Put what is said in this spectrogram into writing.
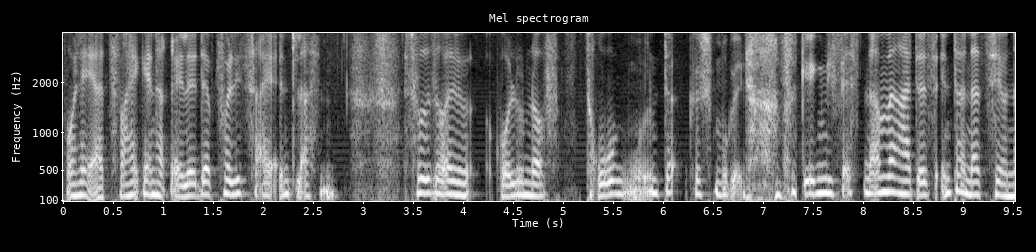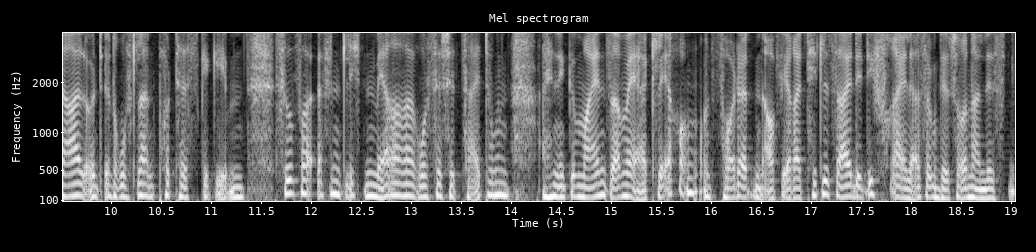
wolle er zwei Generäle der Polizei entlassen. So soll Golunov Drogen untergeschmuggelt haben. Gegen die Festnahme hat es international und in Russland Protest gegeben. So veröffentlichten mehrere russische Zeitungen eine gemeinsame Erklärung und forderten auf ihrer Titelseite die Freilassung der Journalisten.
